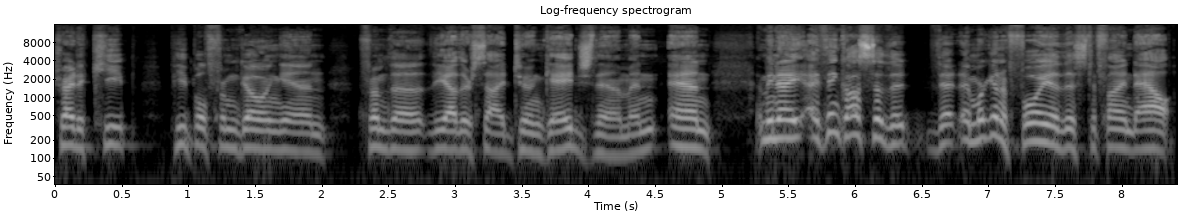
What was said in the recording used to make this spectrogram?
try to keep people from going in from the the other side to engage them. And and I mean, I, I think also that that, and we're going to FOIA this to find out.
